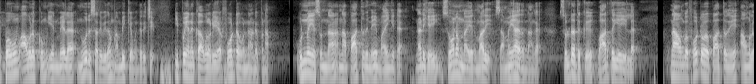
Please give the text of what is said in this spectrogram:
இப்போவும் அவளுக்கும் என் மேலே நூறு சதவீதம் நம்பிக்கை வந்துருச்சு. இப்போ எனக்கு அவளுடைய ஃபோட்டோ ஒன்று அனுப்புனான் உண்மையை சொன்னால் நான் பார்த்ததுமே மயங்கிட்டேன். நடிகை சோனம் நாயர் மாதிரி செமையாக இருந்தாங்க. சொல்கிறதுக்கு வார்த்தையே இல்லை. நான் அவங்க ஃபோட்டோவை பார்த்தோன்னே அவங்கள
